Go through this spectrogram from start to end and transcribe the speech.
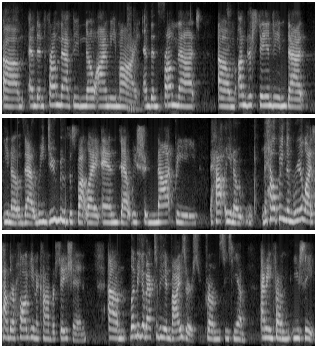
Um, and then from that the no I me my and then from that um, understanding that you know that we do move the spotlight and that we should not be how you know helping them realize how they're hogging a conversation um, let me go back to the advisors from ccm i mean from uc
